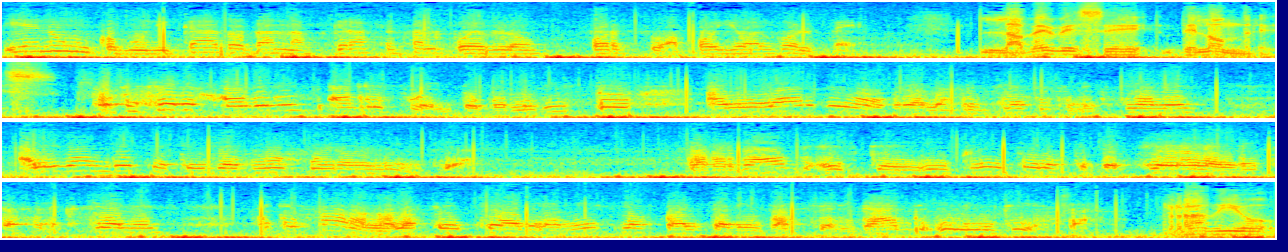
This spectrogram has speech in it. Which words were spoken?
y en un comunicado dan las gracias al pueblo por su apoyo al golpe. La BBC de Londres. Oficiales jóvenes han resuelto, por lo visto, anular de obra las recientes elecciones, alegando que aquellas no fueron limpias. La verdad es que incluso los que perdieron en dichas elecciones se quejaron a la fecha de la misma falta de imparcialidad y limpieza. Radio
